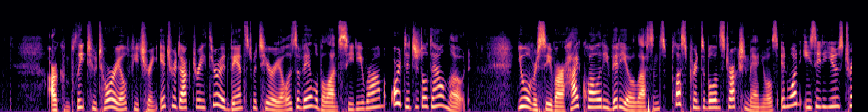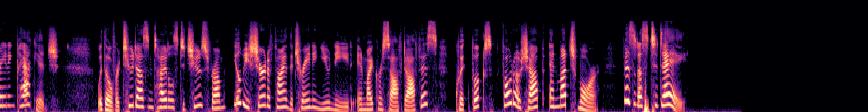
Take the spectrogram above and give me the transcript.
Our complete tutorial featuring introductory through advanced material is available on CD-ROM or digital download. You will receive our high quality video lessons plus printable instruction manuals in one easy to use training package. With over two dozen titles to choose from, you'll be sure to find the training you need in Microsoft Office, QuickBooks, Photoshop, and much more. Visit us today.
